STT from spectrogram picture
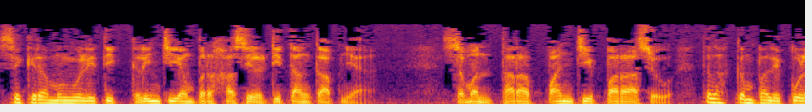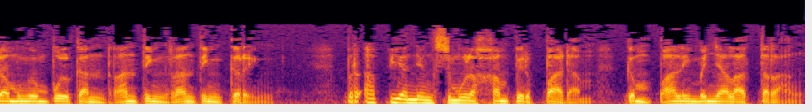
segera menguliti kelinci yang berhasil ditangkapnya. Sementara Panci Parasu telah kembali pula mengumpulkan ranting-ranting kering. Perapian yang semula hampir padam kembali menyala terang.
